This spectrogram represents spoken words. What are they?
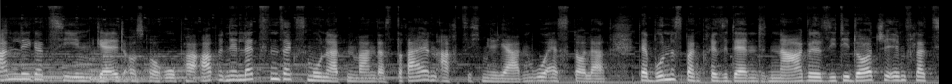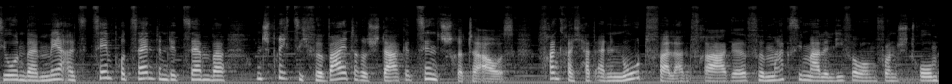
Anleger ziehen Geld aus Europa ab. In den letzten sechs Monaten waren das 83 Milliarden US-Dollar. Der Bundesbankpräsident Nagel sieht die deutsche Inflation bei mehr als 10 Prozent im Dezember und spricht sich für weitere starke Zinsschritte aus. Frankreich hat eine Notfallanfrage für maximale Lieferung von Strom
